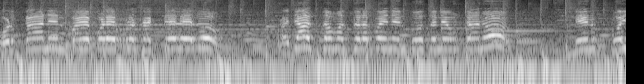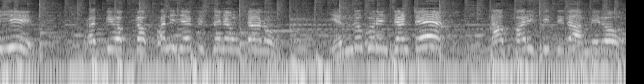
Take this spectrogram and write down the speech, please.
కొడుకా నేను భయపడే ప్రసక్తే లేదు. ప్రజా సమస్యలపై నేను పోతూనే ఉంటాను. నేను పోయి ప్రతి ఒక్క పని చేపిస్తూనే ఉంటాను. ఎందు గురించి అంటే నా పరిస్థితిదా మీరు?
